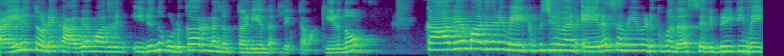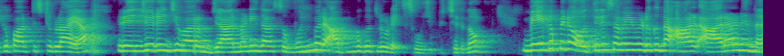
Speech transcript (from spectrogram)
ധൈര്യത്തോടെ കാവ്യമാധവൻ ഇരുന്നു കൊടുക്കാറുണ്ടെന്നും നടിയെന്ന് വ്യക്തമാക്കിയിരുന്നു. കാവ്യമാധവനെ മേക്കപ്പ് ചെയ്യുവാൻ ഏറെ സമയമെടുക്കുമെന്ന് സെലിബ്രിറ്റി മേക്കപ്പ് ആർട്ടിസ്റ്റുകളായ രഞ്ജു രഞ്ജിമാറും ജാൻമണി ദാസും മുൻപൊരു അഭിമുഖത്തിലൂടെ സൂചിപ്പിച്ചിരുന്നു. മേക്കപ്പിന് ഒത്തിരി സമയമെടുക്കുന്ന ആൾ ആരാണെന്ന്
